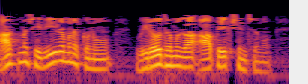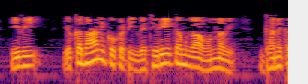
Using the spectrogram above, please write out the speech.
ఆత్మ శరీరమునకును విరోధముగా ఆపేక్షించును. ఇవి ఒకదానికొకటి వ్యతిరేకముగా ఉన్నవి. గనుక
